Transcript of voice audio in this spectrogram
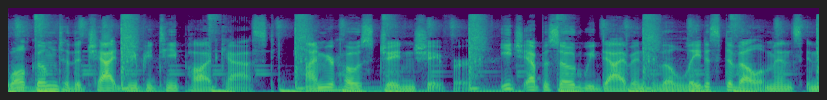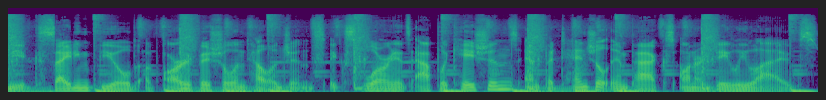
Welcome to the ChatGPT podcast. I'm your host, Jaden Schaefer. Each episode, we dive into the latest developments in the exciting field of artificial intelligence, exploring its applications and potential impacts on our daily lives.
